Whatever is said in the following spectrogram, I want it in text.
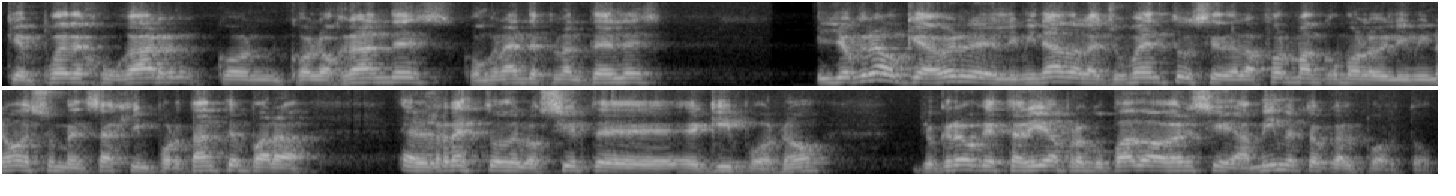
que puede jugar con, con los grandes, con grandes planteles y yo creo que haber eliminado a la Juventus y de la forma como lo eliminó es un mensaje importante para el resto de los siete equipos, ¿no? Yo creo que estaría preocupado a ver si a mí me toca el Porto.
